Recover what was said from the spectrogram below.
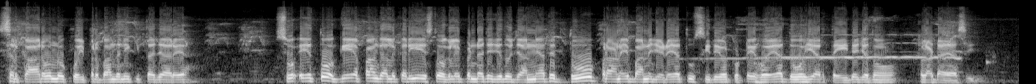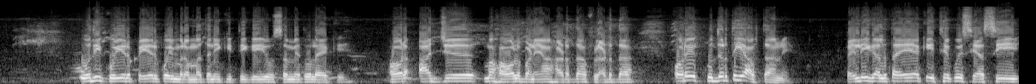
ਸਰਕਾਰ ਵੱਲੋਂ ਕੋਈ ਪ੍ਰਬੰਧ ਨਹੀਂ ਕੀਤਾ ਜਾ ਰਿਹਾ। ਸੋ ਇਹ ਤੋਂ ਅੱਗੇ ਆਪਾਂ ਗੱਲ ਕਰੀਏ, ਇਸ ਤੋਂ ਅਗਲੇ ਪਿੰਡਾਂ 'ਚ ਜਦੋਂ ਜਾਂਦੇ ਆ ਤੇ ਦੋ ਪੁਰਾਣੇ ਬੰਨ ਜਿਹੜੇ ਆ ਤੁਸੀਂ ਦੇ ਉਹ ਟੁੱਟੇ ਹੋਏ ਆ 2023 ਦੇ ਜਦੋਂ ਫਲੱਡ ਆਇਆ ਸੀ। ਉਹਦੀ ਕੋਈ ਰਿਪੇਅਰ ਕੋਈ ਮੁਰੰਮਤ ਨਹੀਂ ਕੀਤੀ ਗਈ ਉਸ ਸਮੇਂ ਤੋਂ ਲੈ ਕੇ। ਔਰ ਅੱਜ ਮਾਹੌਲ ਬਣਿਆ ਹੜ ਦਾ ਫਲੱਡ ਦਾ। ਔਰ ਇਹ ਕੁਦਰਤੀ ਆਫਤਾਂ ਨੇ। ਪਹਿਲੀ ਗੱਲ ਤਾਂ ਇਹ ਹੈ ਕਿ ਇੱਥੇ ਕੋਈ ਸਿਆਸੀ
